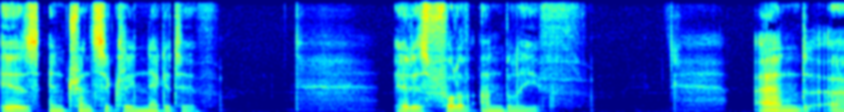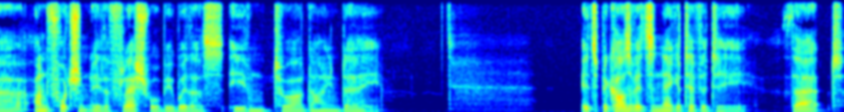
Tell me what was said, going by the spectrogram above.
is intrinsically negative. It is full of unbelief and uh, unfortunately, the flesh will be with us even to our dying day. It's because of its negativity that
